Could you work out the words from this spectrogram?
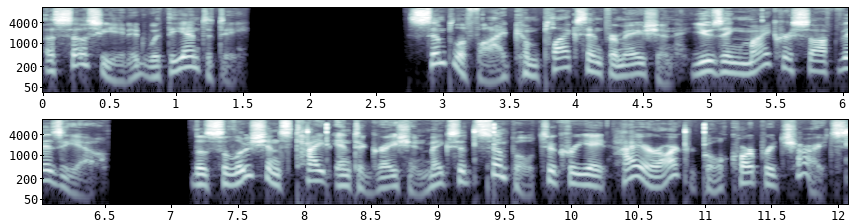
associated with the entity. Simplify complex information using Microsoft Visio. The solution's tight integration makes it simple to create hierarchical corporate charts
